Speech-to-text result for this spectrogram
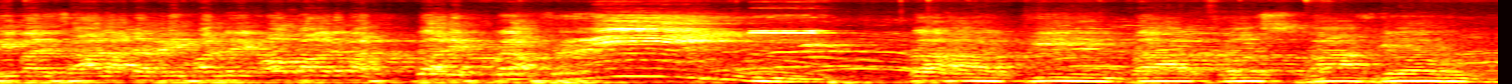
Di sana ada Rifan dari Obang depan dari free bagi Bagus Wahyu.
